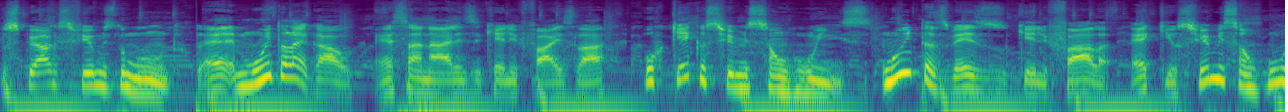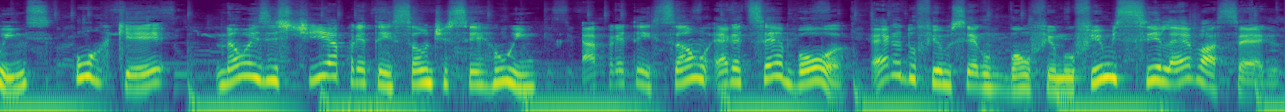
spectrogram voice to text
dos piores filmes do mundo. É muito legal essa análise que ele faz lá. Por que, que os filmes são ruins? Muitas vezes o que ele fala é que os filmes são ruins porque não existia a pretensão de ser ruim. A pretensão era de ser boa. Era do filme ser um bom filme. O filme se leva a sério.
